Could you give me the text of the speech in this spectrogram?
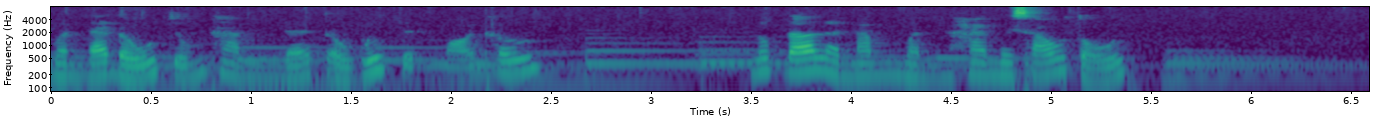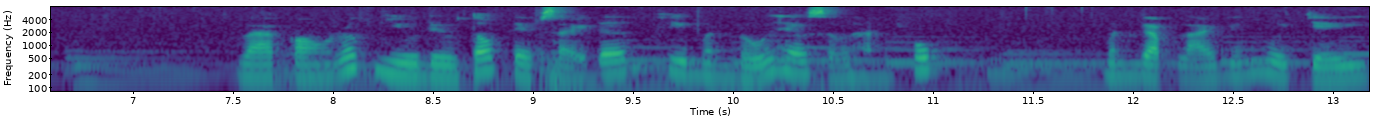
mình đã đủ trưởng thành để tự quyết định mọi thứ. Lúc đó là năm mình 26 tuổi. Và còn rất nhiều điều tốt đẹp xảy đến khi mình đuổi theo sự hạnh phúc. Mình gặp lại những người chị,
